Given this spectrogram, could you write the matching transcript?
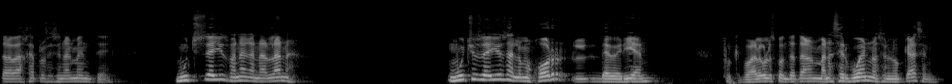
trabaja profesionalmente, muchos de ellos van a ganar lana. Muchos de ellos a lo mejor deberían, porque por algo los contrataron, van a ser buenos en lo que hacen.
